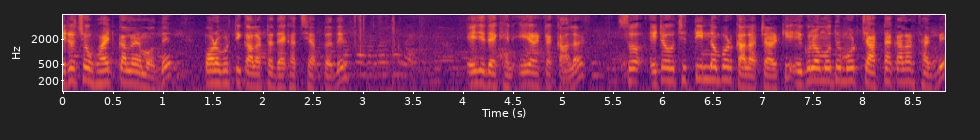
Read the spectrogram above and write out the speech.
এটা হচ্ছে হোয়াইট কালারের মধ্যে। পরবর্তী কালারটা দেখাচ্ছি আপনাদের। এই যে দেখেন, এই একটা কালার সো এটা হচ্ছে তিন নম্বর কালারটা আর কি। এগুলোর মধ্যে মোট চারটা কালার থাকবে।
